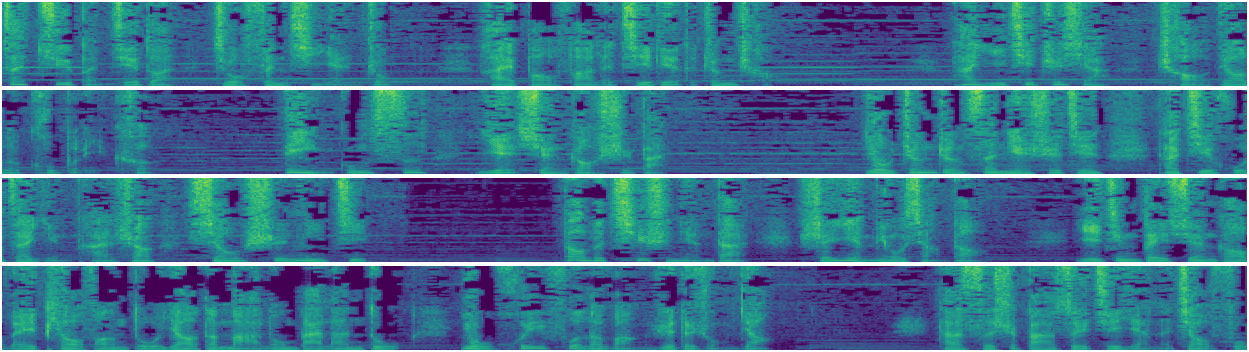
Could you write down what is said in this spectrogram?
在剧本阶段就分歧严重，还爆发了激烈的争吵。他一气之下炒掉了库布里克，电影公司也宣告失败。有整整三年时间，他几乎在影坛上消失匿迹。到了七十年代，谁也没有想到，已经被宣告为票房毒药的马龙·白兰度又恢复了往日的荣耀。他四十八岁接演了《教父》，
